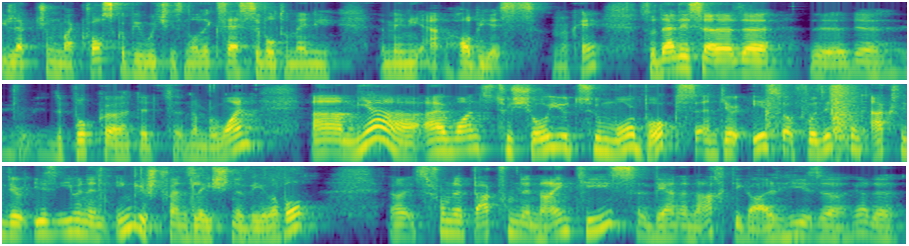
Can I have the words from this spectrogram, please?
electron microscopy which is not accessible to many many uh, hobbyists. Okay? So that is uh, the, the, the the book uh, that uh, number one. Um, yeah i want to show you two more books and there is uh, for this one actually there is even an english translation available. Uh, it's from the back from the 90s werner nachtigall. He is uh, yeah the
